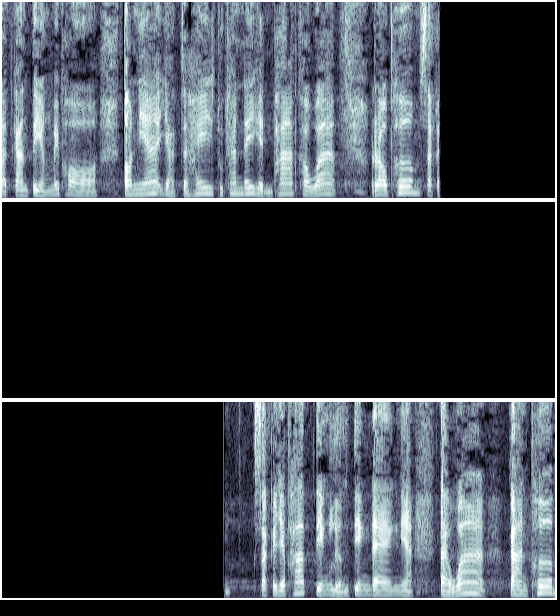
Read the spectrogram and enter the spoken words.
จัดการเตียงไม่พอ ตอนนี้อยากจะให้ทุกท่านได้เห็นภาพค่ะว่าเราเพิ่มศัก ศักยภาพเตียงเหลืองเตียงแดงเนี่ยแต่ว่าการเพิ่ม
